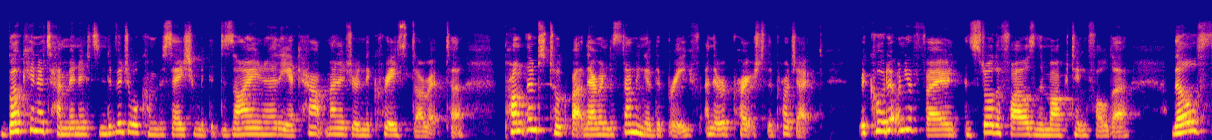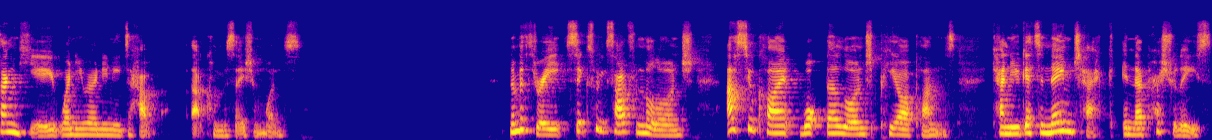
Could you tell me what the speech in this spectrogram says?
book in a 10 minute individual conversation with the designer, the account manager, and the creative director. Prompt them to talk about their understanding of the brief and their approach to the project record it on your phone, and store the files in the marketing folder. They'll thank you when you only need to have that conversation once. Number three, six weeks out from the launch, ask your client what their launch PR plans. Can you get a name check in their press release?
